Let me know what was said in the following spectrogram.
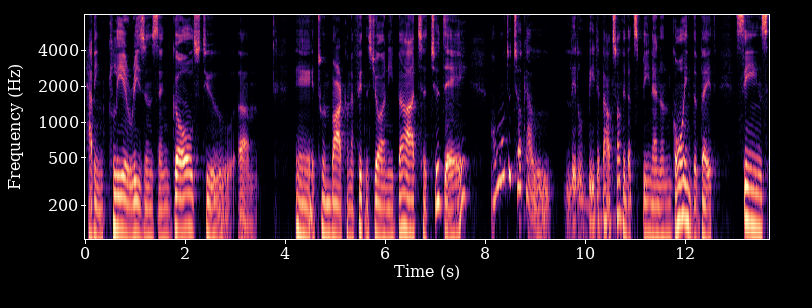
having clear reasons and goals to um, uh, to embark on a fitness journey. But uh, today, I want to talk a little bit about something that's been an ongoing debate since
